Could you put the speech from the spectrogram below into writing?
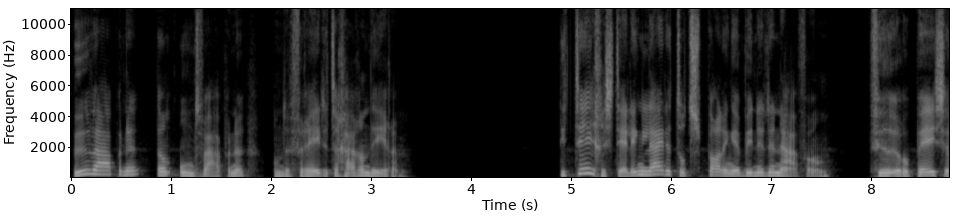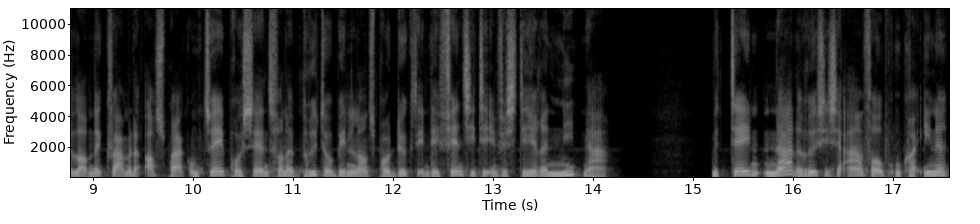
bewapenen dan ontwapenen om de vrede te garanderen. Die tegenstelling leidde tot spanningen binnen de NAVO. Veel Europese landen kwamen de afspraak om 2% van het bruto binnenlands product in defensie te investeren niet na. Meteen na de Russische aanval op Oekraïne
